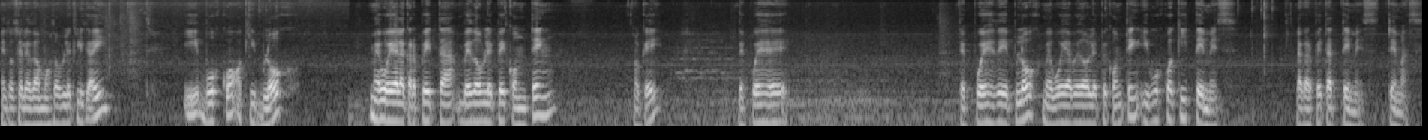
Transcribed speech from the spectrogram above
Entonces le damos doble clic ahí y busco aquí blog. Me voy a la carpeta WP Content, ok. Después de después de blog me voy a WP Content y busco aquí temes la carpeta temes, temas.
